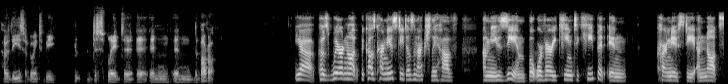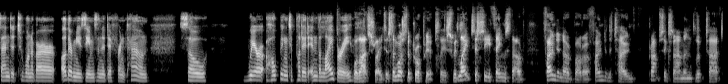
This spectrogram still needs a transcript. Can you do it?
how these are going to be displayed uh, uh in, in the borough. Yeah, because we're not, because Carnoustie doesn't actually have a museum, but we're very keen to keep it in Carnoustie and not send it to one of our other museums in a different town. So we're hoping to put it in the library. Well, that's right. It's the most appropriate place. We'd like to see things that are found in our borough, found in the town, perhaps examined, looked at,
